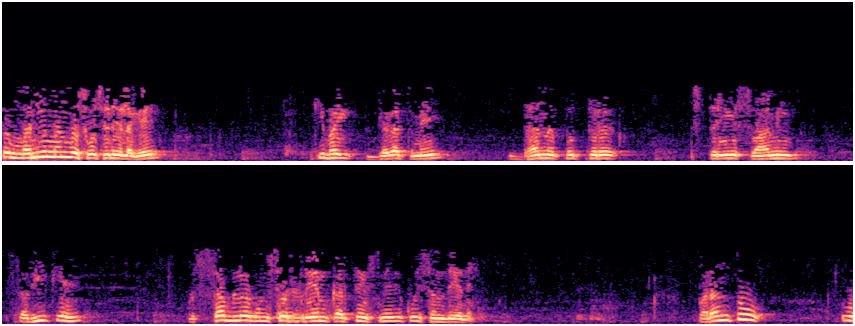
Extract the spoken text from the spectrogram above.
तो मन ही मन वो सोचने लगे कि भाई, जगत में धन, पुत्र, स्त्री, स्वामी सभी के हैं और सब लोग उनसे प्रेम करते हैं, इसमें भी कोई संदेह नहीं। परंतु वो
